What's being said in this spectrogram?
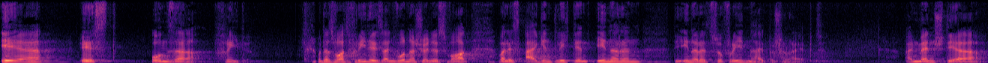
er ist unser Friede. Und das Wort Friede ist ein wunderschönes Wort, weil es eigentlich den inneren, die innere Zufriedenheit beschreibt. Ein Mensch, der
